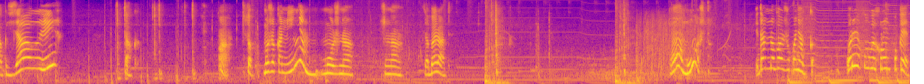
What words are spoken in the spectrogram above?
Так, взяли. Так. А, стоп. Може камінням можна можна забирати? О, можна. І там нова жуконятка. Ореховий хромпакет.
